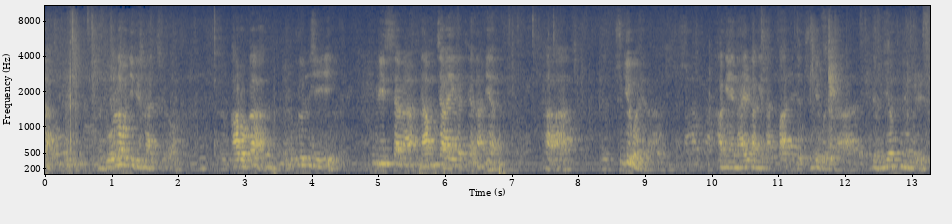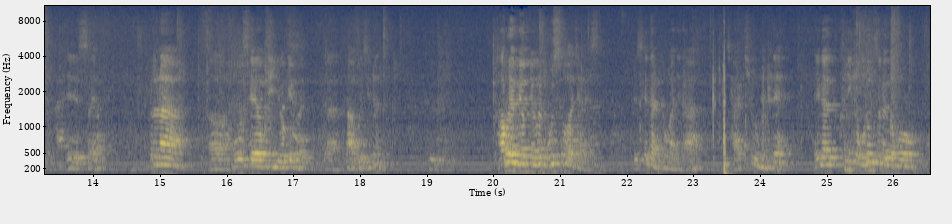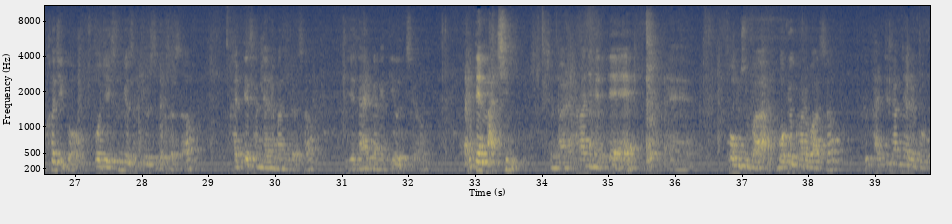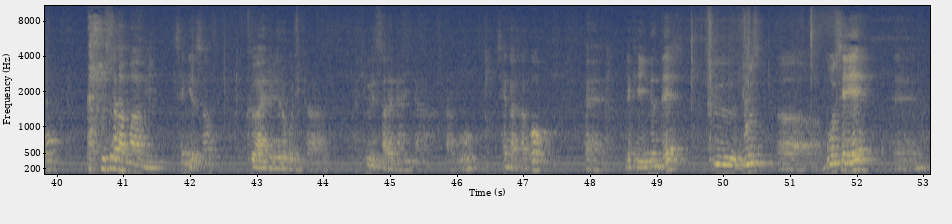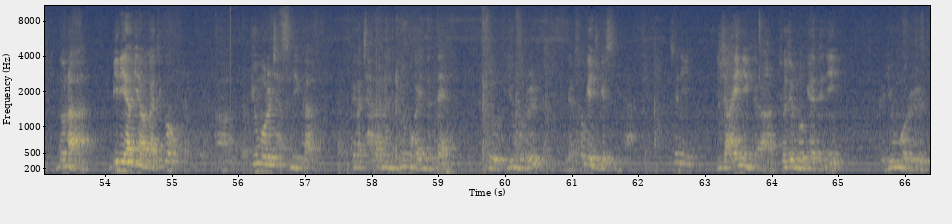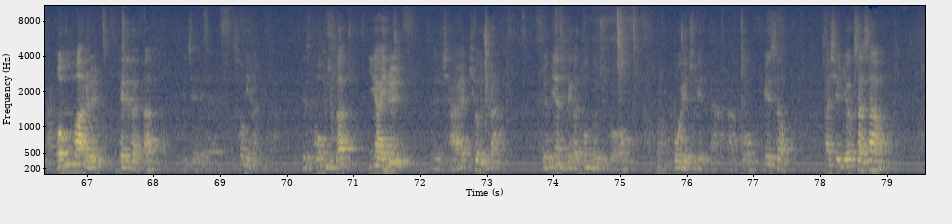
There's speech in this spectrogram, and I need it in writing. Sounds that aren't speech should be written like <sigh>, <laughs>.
보니까 놀라운 일이 났죠. 바로가 누구든지 히브리 사람 남자아이가 태어나면 다 죽여버려라. 강에 나일강에 다 빠져 죽여버려라. 이런 명령을 내렸어요. 그러나 어, 모세 어머니 요괴 그 아버지는 그 바로의 명령을 무서워하지 않았습니다. 세달 동안이나 잘 키우는데 애가 크니까 울음소리 너무 커지고 도저히 숨겨서 키울 수가 없어서 갈대 상자를 만들어서 이제 나일강에 띄웠죠. 그때 마침 정말 하나님의 때에 에, 공주가 목욕하러 와서 그 갈대 상자를 보고 불쌍한 마음이 생겨서 그 아이를 열어보니까 히브리 사람이 아니다 라고 생각하고 에, 이렇게 있는데 그 요, 어, 모세의 에, 누나 미리암이 와가지고 어, 유모를 찾습니까? 내가 잘 아는 유모가 있는데 그 유모를 내가 소개해 주겠습니다. 그랬더니 이제 아이니까 젖을 먹여야 되니 그 유모를 엄마를 데려다가 이제 소개를 합니다. 그래서 공주가 이 아이를 잘 키워주라. 그러면 내가 돈도 주고 보호해 주겠다라고 해서 사실 역사상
